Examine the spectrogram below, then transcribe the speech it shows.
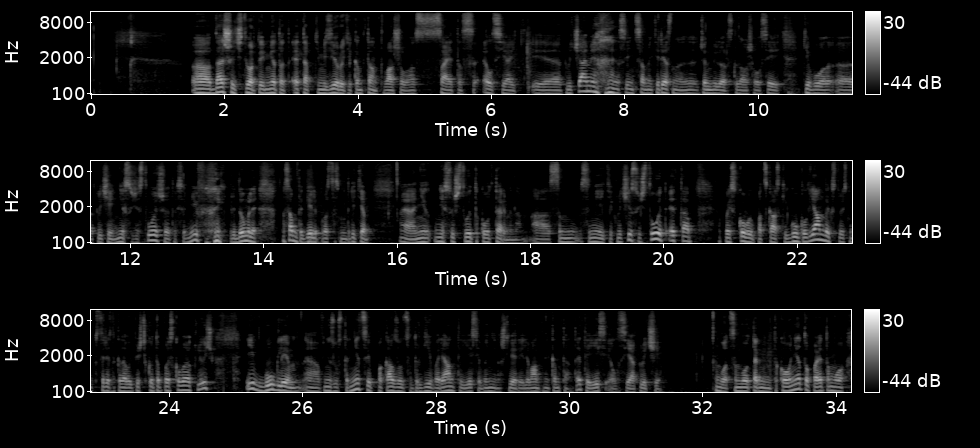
Э, дальше четвертый метод это оптимизируйте контент вашего сайта с LCI э, ключами. Самое интересное, Джон Миллер сказал, что LCI его э, ключей не существует, что это все миф, их придумали. На самом-то деле просто смотрите, не, не существует такого термина. А сам, сами эти ключи существуют. Это поисковые подсказки Google, Яндекс, то есть непосредственно, когда вы пишете какой-то поисковый ключ, и в Google внизу страницы показываются другие варианты, если вы не нашли релевантный контент. Это и есть LCA ключи. Вот, самого термина такого нету, поэтому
